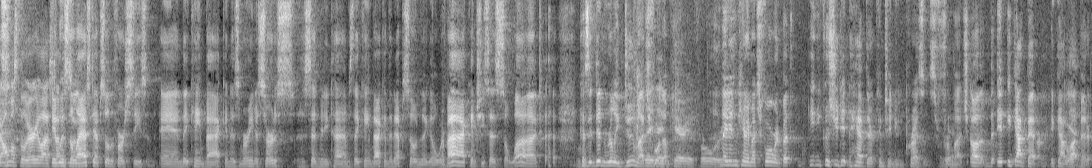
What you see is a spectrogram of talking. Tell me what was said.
almost the very last It was the episode. last episode of the first season, and they came back. And as Marina Sirtis has said many times, they came back in that episode and they go, "We're back," and she says, "So what?" Because it didn't really do much They for didn't them. carry it forward. They didn't carry much forward, but because you didn't have their continuing presence for much. Uh, it, it got better. It got a lot better.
